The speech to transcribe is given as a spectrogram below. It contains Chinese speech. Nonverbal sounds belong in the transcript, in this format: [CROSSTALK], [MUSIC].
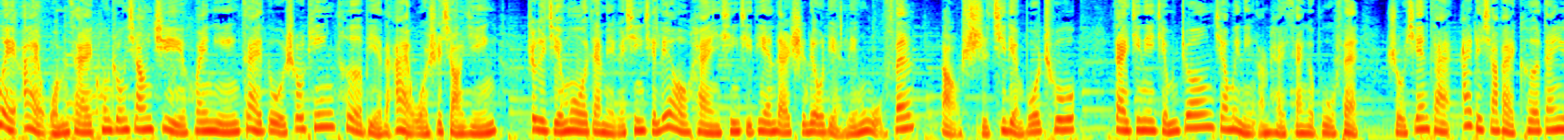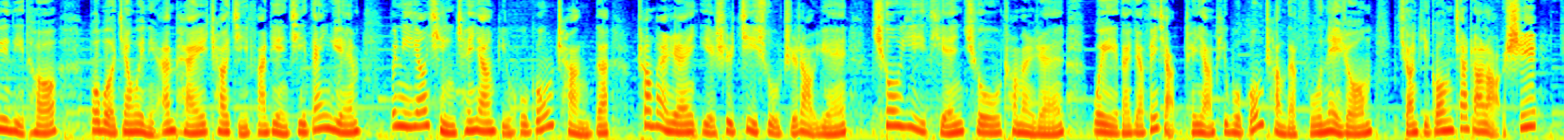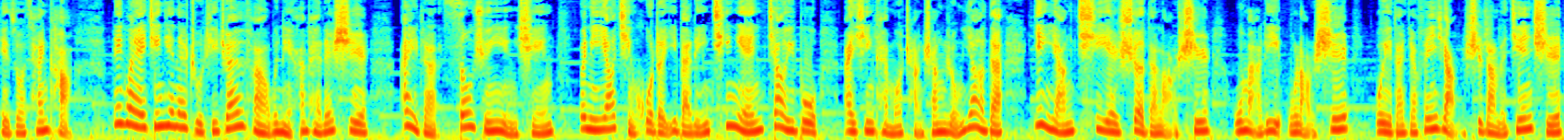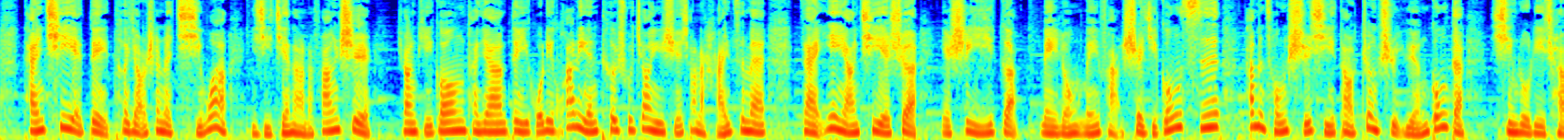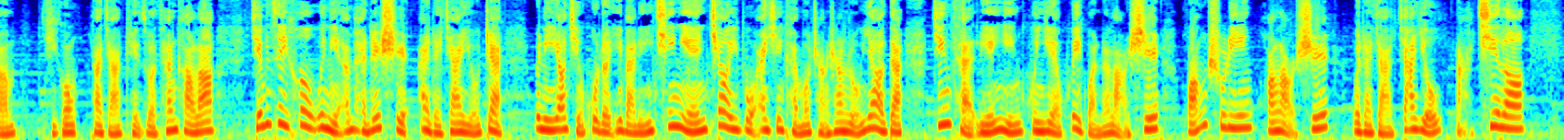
为爱，我们在空中相聚。欢迎您再度收听《特别的爱》，我是小莹。这个节目在每个星期六和星期天的十六点零五分到十七点播出。在今天节目中，将为您安排三个部分。首先，在“爱的小百科”单元里头，波波将为你安排超级发电机单元，为你邀请晨阳庇护工厂的创办人，也是技术指导员邱义田邱创办人，为大家分享晨阳庇护工厂的服务内容，希望提供家长、老师可以做参考。另外，今天的主题专访为你安排的是“爱的搜寻引擎”，为您邀请获得一百零七年教育部爱心楷模厂商荣耀的印阳企业社的老师吴玛丽吴老师，为大家分享适当的坚持，谈企业对特教生的期望以及接纳的方式。希望提供大家对于国立花莲特殊教育学校的孩子们，在艳阳企业社也是一个美容美发设计公司，他们从实习到正式员工的心路历程，提供大家可以做参考了。节目最后为你安排的是爱的加油站，为你邀请获得一百零七年教育部爱心楷模厂商荣耀的精彩联营婚宴会馆的老师黄淑玲黄老师，为大家加油打气喽。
